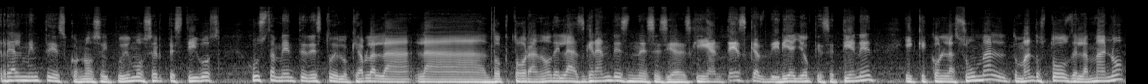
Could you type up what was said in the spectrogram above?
realmente desconoce y pudimos ser testigos justamente de esto de lo que habla la, doctora, ¿no? De las grandes necesidades gigantescas, diría yo, que se tienen y que con la suma, tomando todos de la mano,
